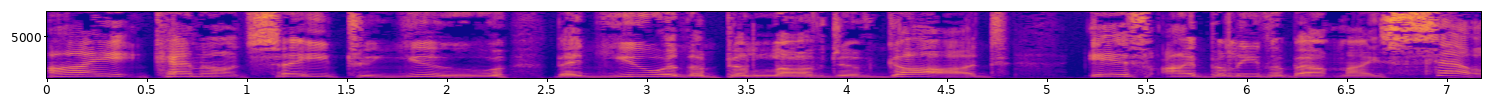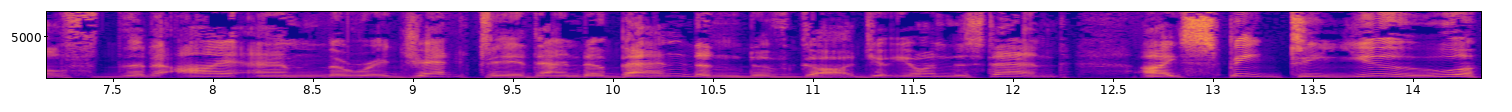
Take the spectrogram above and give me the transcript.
I cannot say to you that you are the beloved of God if I believe about myself that I am the rejected and abandoned of God. You, you understand? I speak to you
